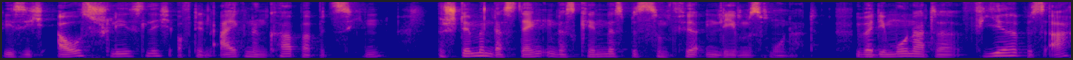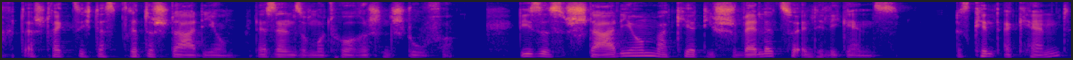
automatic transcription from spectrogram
die sich ausschließlich auf den eigenen Körper beziehen, bestimmen das Denken des Kindes bis zum vierten Lebensmonat über die Monate 4 bis 8 erstreckt sich das dritte Stadium der sensomotorischen Stufe. Dieses Stadium markiert die Schwelle zur Intelligenz. Das Kind erkennt,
